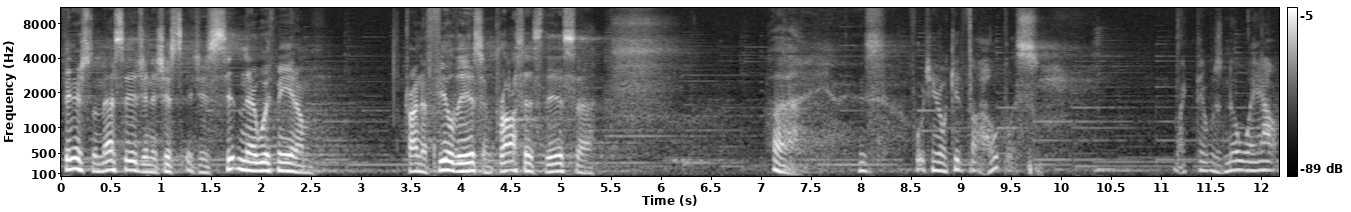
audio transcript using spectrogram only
finish the message, and it's just, it's just sitting there with me, and I'm trying to feel this and process this. Uh, uh, this 14 year old kid felt hopeless. Like there was no way out.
